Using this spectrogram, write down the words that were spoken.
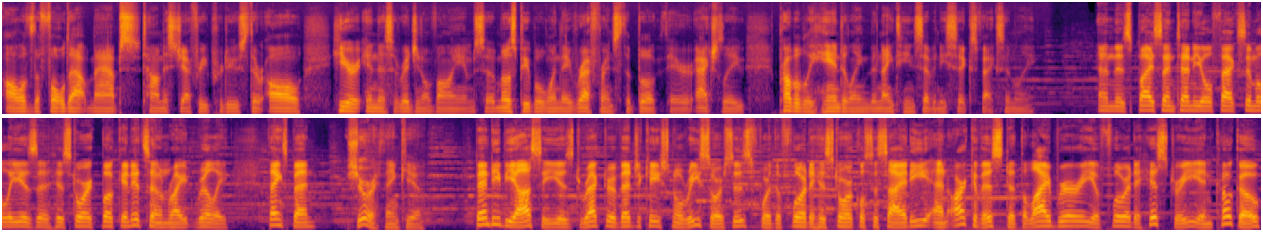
all of the fold out maps Thomas Jeffrey produced. They're all here in this original volume. So most people, when they reference the book, they're actually probably handling the 1976 facsimile. And this bicentennial facsimile is a historic book in its own right, really. Thanks, Ben. Sure, thank you. Ben DiBiase is Director of Educational Resources for the Florida Historical Society and archivist at the Library of Florida History in Cocoa.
